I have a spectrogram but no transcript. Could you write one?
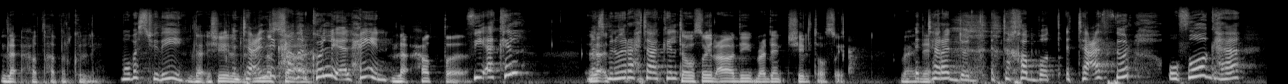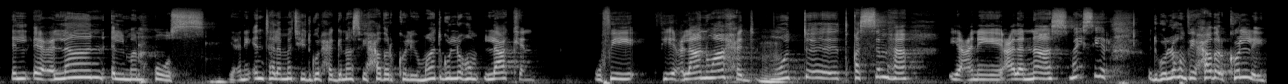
لا حط حظر كلي. مو بس كذي. لا شيل أنت عندك حظر كلي الحين. لا حط. في أكل؟ بس من وين راح تاكل؟ توصيل عادي بعدين تشيل توصيل. بعدين. التردد التخبط التعثر وفوقها الإعلان المنقوص. يعني أنت لما تيجي تقول حق الناس في حظر كلي وما تقول لهم لكن وفي في إعلان واحد مو تقسمها يعني على الناس ما يصير. تقول لهم في حظر كلي.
